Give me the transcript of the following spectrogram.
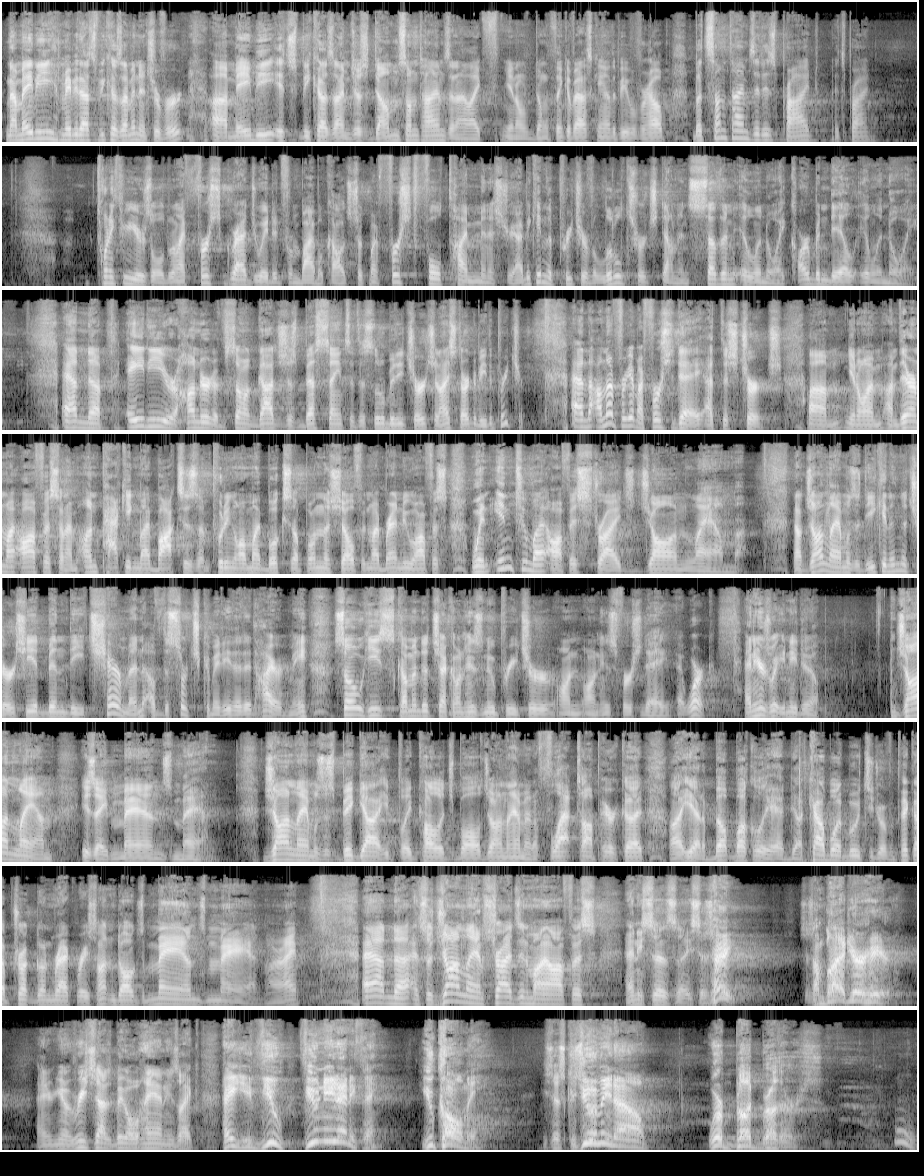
Now, maybe maybe that's because I'm an introvert. Uh, maybe it's because I'm just dumb sometimes, and I like you know don't think of asking other people for help. But sometimes it is pride. It's pride. 23 years old, when I first graduated from Bible college, took my first full time ministry. I became the preacher of a little church down in southern Illinois, Carbondale, Illinois and uh, 80 or 100 of some of God's just best saints at this little bitty church, and I started to be the preacher. And I'll never forget my first day at this church. Um, you know, I'm, I'm there in my office and I'm unpacking my boxes, I'm putting all my books up on the shelf in my brand new office when into my office strides John Lamb. Now, John Lamb was a deacon in the church. He had been the chairman of the search committee that had hired me. So he's coming to check on his new preacher on, on his first day at work. And here's what you need to know John Lamb is a man's man. John Lamb was this big guy. He played college ball. John Lamb had a flat top haircut. Uh, he had a belt buckle. He had uh, cowboy boots. He drove a pickup truck, gun rack race, hunting dogs. Man's man. All right. And uh, and so John Lamb strides into my office and he says he says Hey, he says I'm glad you're here. And you know reaches out his big old hand. he's like Hey, if you if you need anything, you call me. He says because you and me now, we're blood brothers. Ooh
